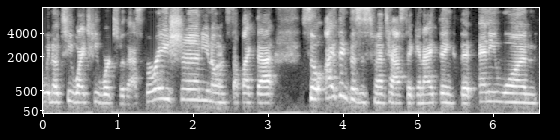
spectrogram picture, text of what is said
we know tyt works with aspiration you know and stuff like that. So i think this is fantastic and i think that anyone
